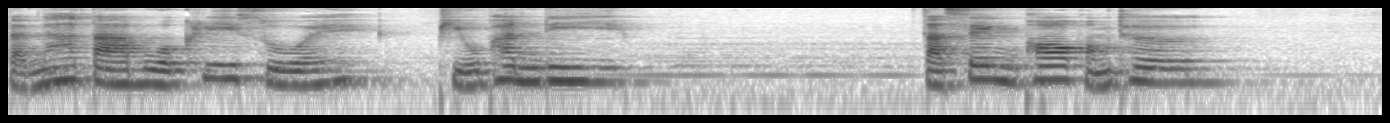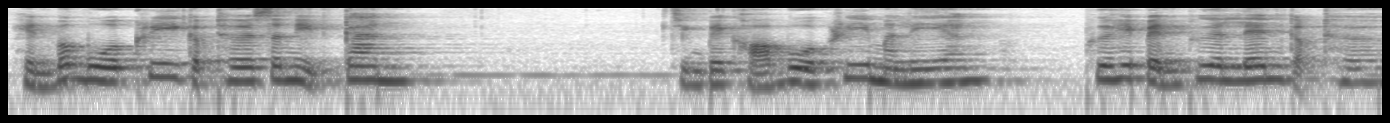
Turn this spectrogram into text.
แต่หน้าตาบัวครีสวย ผิวพรรณดี ตาเส้งพ่อของเธอ เห็นว่าบัวครีกับเธอสนิทกัน จึงไปขอบัวครีมาเลี้ยง เพื่อให้เป็นเพื่อนเล่นกับเธอ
